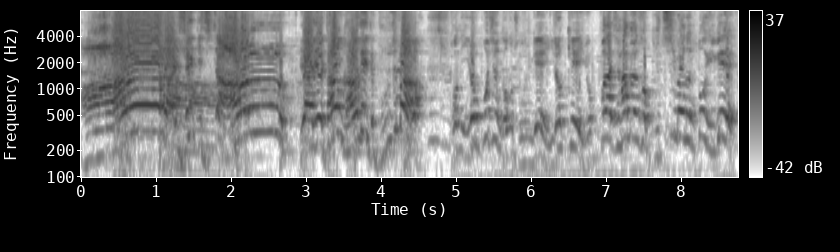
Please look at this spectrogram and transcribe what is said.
아나 이 새끼 진짜 아우. 야얘 다음 강화대 때 부르지 마. 저는 이런 포지션 너무 좋은 게 이렇게 욕바지 하면서 붙이면은 또 이게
